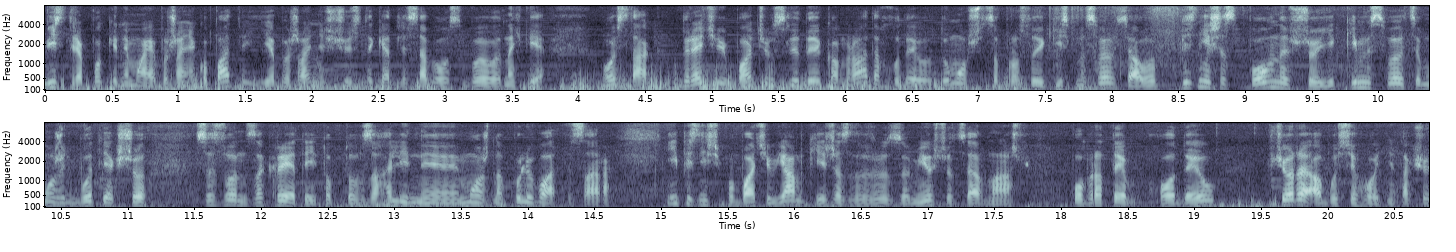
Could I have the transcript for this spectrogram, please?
Вістря, поки немає бажання копати, є бажання щось таке для себе особливо знайти. Ось так. До речі, бачив сліди камрада, ходив. Думав, що це просто якісь мисливці, але пізніше сповнив, що які мисливці можуть бути, якщо сезон закритий, тобто взагалі не можна полювати зараз. І пізніше побачив ямки і вже зрозумів, що це наш побратим ходив. Вчора або сьогодні, так що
